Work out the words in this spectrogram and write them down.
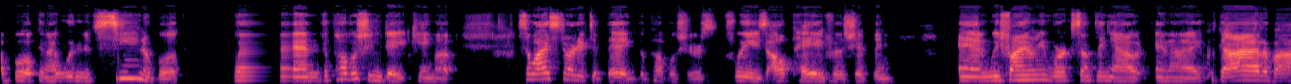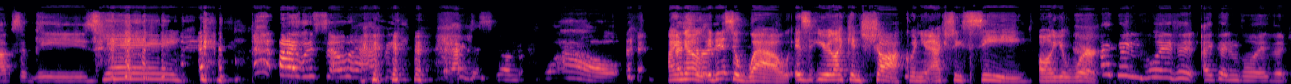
a book and i wouldn't have seen a book when the publishing date came up. So i started to beg the publishers please i'll pay for the shipping and we finally worked something out and i got a box of these Yay. i was so happy i just thought, wow I I know it started- is a wow. Is you're like in shock when you actually see all your work. I couldn't believe it. I couldn't believe it.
